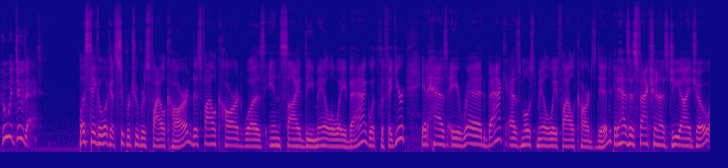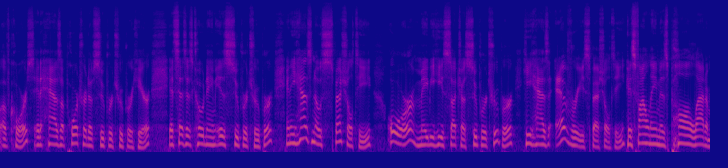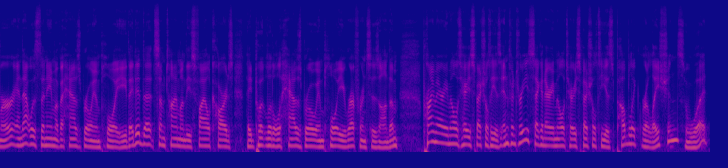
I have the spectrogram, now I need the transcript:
Who would do that? Let's take a look at Super Trooper's file card. This file card was inside the mail away bag with the figure. It has a red back, as most mail away file cards did. It has his faction as G.I. Joe, of course. It has a portrait of Super Trooper here. It says his codename is Super Trooper, and he has no specialty, or maybe he's such a Super Trooper, he has every specialty. His file name is Paul Latimer, and that was the name of a Hasbro employee. They did some time on these file cards, they'd put little Hasbro employee references on them. Primary military specialty is infantry, secondary military specialty is public relations. What?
